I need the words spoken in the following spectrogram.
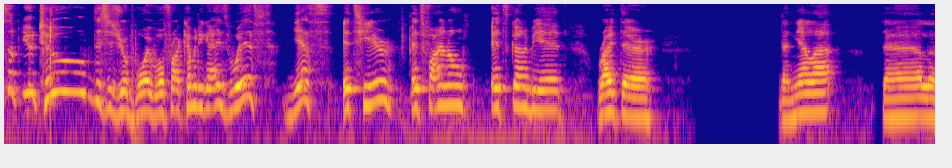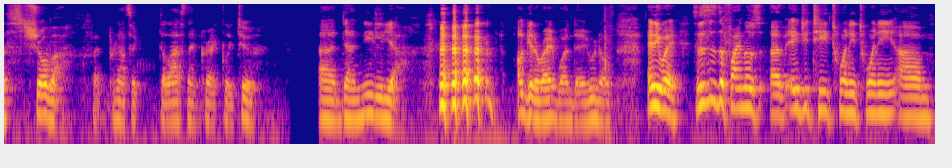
What's up, YouTube? This is your boy Wolf Rock coming to you guys with, yes, it's here. It's final. It's going to be it right there. Daniela Delashova, if I pronounce it, the last name correctly, too. Uh, Danilia. I'll get it right one day. Who knows? Anyway, so this is the finals of AGT 2020. Um,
